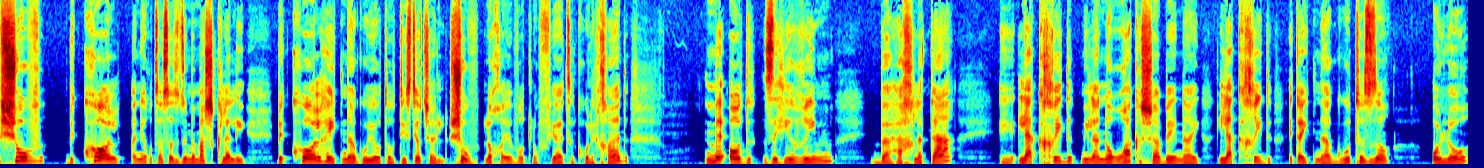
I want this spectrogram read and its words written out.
שוב, בכל, אני רוצה לעשות את זה ממש כללי, בכל ההתנהגויות האוטיסטיות, ששוב, לא חייבות להופיע אצל כל אחד, מאוד זהירים בהחלטה אה, להכחיד, מילה נורא קשה בעיניי, להכחיד את ההתנהגות הזו או לא,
